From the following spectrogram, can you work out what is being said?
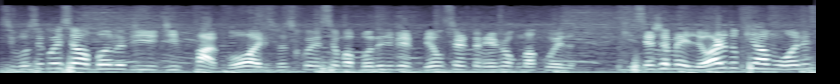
Se você conhecer uma banda de, de pagode, se você conhecer uma banda de bebê, um sertanejo, alguma coisa que seja melhor do que Ramones,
